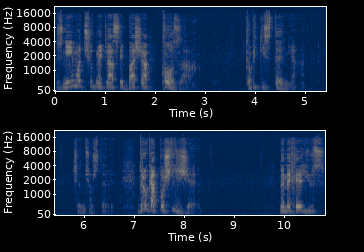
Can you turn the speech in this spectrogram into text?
Z nim od siódmej klasy Basia Koza, Kobitistenia, 74. Druga po ślizie, Nemechelius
